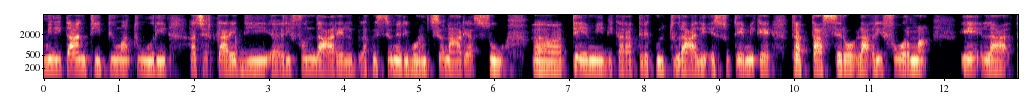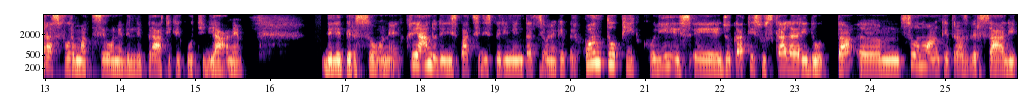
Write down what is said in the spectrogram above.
militanti più maturi a cercare di eh, rifondare la questione rivoluzionaria su eh, temi di carattere culturale e su temi che trattassero la riforma e la trasformazione delle pratiche quotidiane delle persone, creando degli spazi di sperimentazione che per quanto piccoli e, e giocati su scala ridotta ehm, sono anche trasversali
